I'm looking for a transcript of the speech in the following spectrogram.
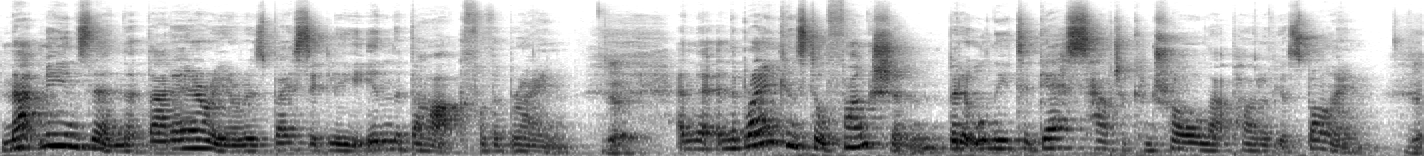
And that means then that that area is basically in the dark for the brain. Yeah. And the, and the brain can still function, but it will need to guess how to control that part of your spine. Yeah.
